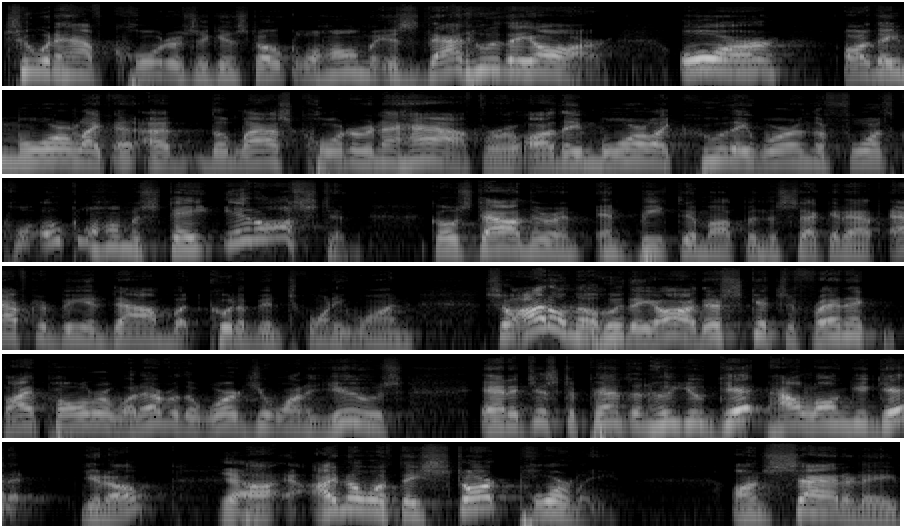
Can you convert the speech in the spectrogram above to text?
two and a half quarters against Oklahoma, is that who they are, or are they more like a, a, the last quarter and a half, or are they more like who they were in the fourth quarter? Oklahoma State in Austin goes down there and, and beat them up in the second half after being down, but could have been 21. So I don't know who they are. They're schizophrenic, bipolar, whatever the words you want to use. And it just depends on who you get and how long you get it, you know? Yeah. Uh, I know if they start poorly, on Saturday,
